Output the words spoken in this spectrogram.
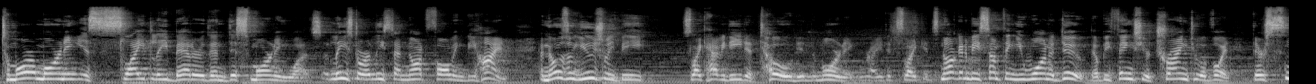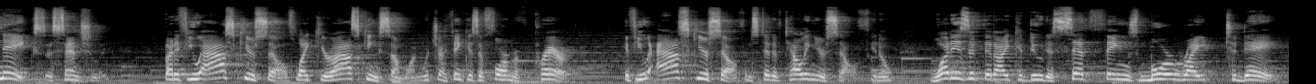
tomorrow morning is slightly better than this morning was. At least, or at least I'm not falling behind. And those will usually be, it's like having to eat a toad in the morning, right? It's like, it's not going to be something you want to do. There'll be things you're trying to avoid. They're snakes, essentially. But if you ask yourself, like you're asking someone, which I think is a form of prayer, if you ask yourself instead of telling yourself, you know, what is it that I could do to set things more right today?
